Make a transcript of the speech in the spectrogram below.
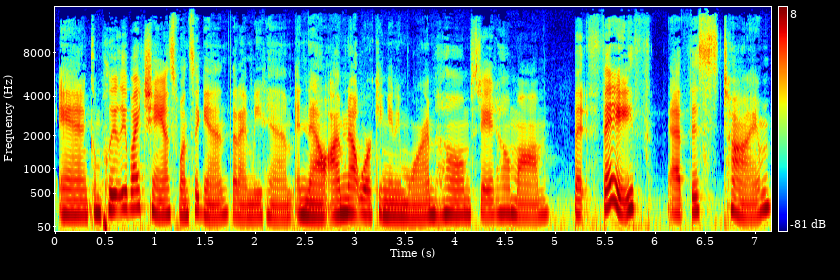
and completely by chance once again that i meet him and now i'm not working anymore i'm home stay at home mom but faith at this time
